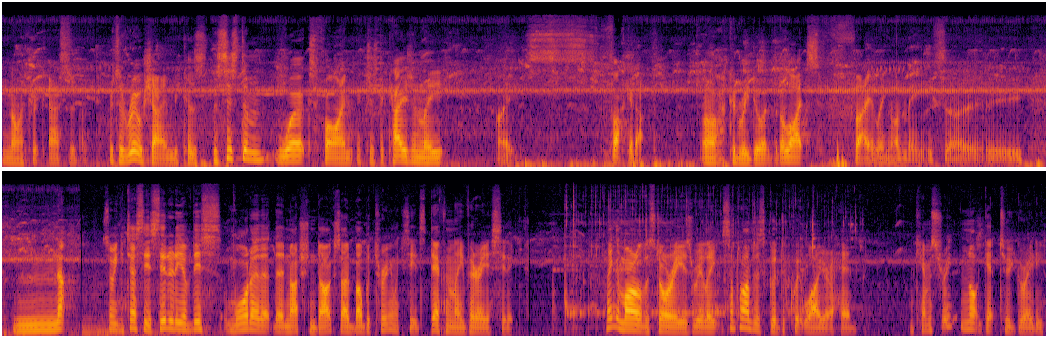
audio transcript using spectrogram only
nitric acid. Which is a real shame because the system works fine. It's just occasionally I fuck it up. Oh, I could redo it, but the light's failing on me, so... No. So we can test the acidity of this water that the nitrogen dioxide bubbled through, and we can see it's definitely very acidic. I think the moral of the story is really, sometimes it's good to quit while you're ahead in chemistry, not get too greedy.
